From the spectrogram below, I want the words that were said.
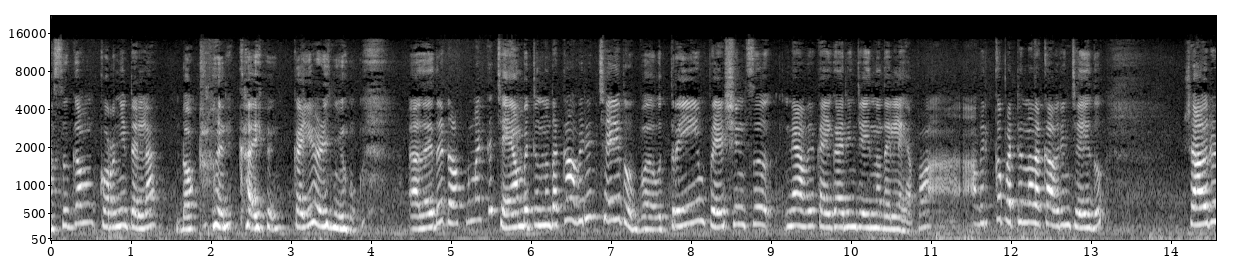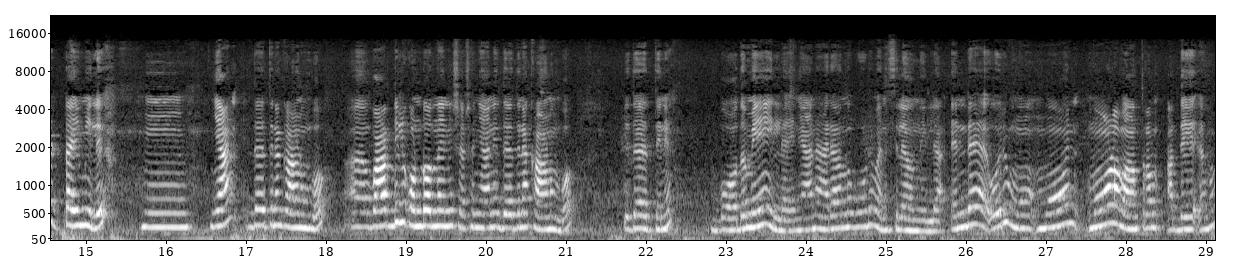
അസുഖം കുറഞ്ഞിട്ടല്ല ഡോക്ടർമാര് കൈ കൈയൊഴിഞ്ഞു അതായത് ഡോക്ടർമാർക്ക് ചെയ്യാൻ പറ്റുന്നതൊക്കെ അവർ ചെയ്തു. ഇത്രയും പേഷ്യൻസിനെ അവർ കൈകാര്യം ചെയ്യുന്നതല്ലേ. അപ്പൊ അവർക്ക് പറ്റുന്നതൊക്കെ അവരും ചെയ്തു. പക്ഷെ ആ ഒരു ടൈമിൽ ഞാൻ ഇദ്ദേഹത്തിനെ കാണുമ്പോൾ വാർഡിൽ കൊണ്ടുവന്നതിന് ശേഷം ഞാൻ ഇദ്ദേഹത്തിനെ കാണുമ്പോൾ ഇദ്ദേഹത്തിന് ബോധമേ ഇല്ല. ഞാൻ ആരാന്ന് കൂടി മനസ്സിലാവുന്നില്ല. എന്റെ ഒരു മോൻ മോളെ മാത്രം അദ്ദേഹം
